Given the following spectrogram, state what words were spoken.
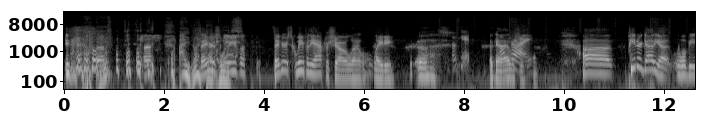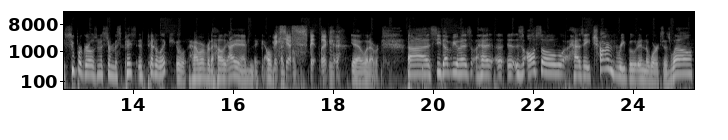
I like Save your that squee voice. for, save your squee for the after show, little lady. Uh, Okay. okay, I'll try. Uh, Peter Gadiot will be Supergirl's Mr. Mispitalik, or however the hell I am. Oh, Mix yes, Spitlick. yeah, whatever. Uh, CW has, has uh, is also has a Charmed reboot in the works as well,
